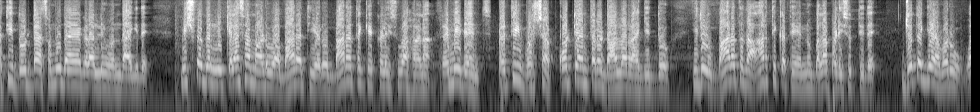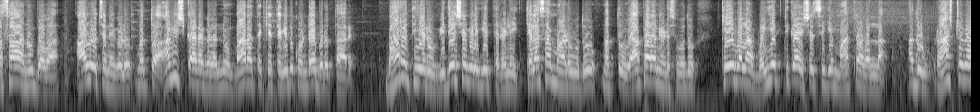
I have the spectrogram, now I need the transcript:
ಅತಿ ದೊಡ್ಡ ಸಮುದಾಯಗಳಲ್ಲಿ ಒಂದಾಗಿದೆ. ವಿಶ್ವದಲ್ಲಿ ಕೆಲಸ ಮಾಡುವ ಭಾರತೀಯರು ಭಾರತಕ್ಕೆ ಕಳಿಸುವ ಹಣ ರೆಮಿಡೆನ್ಸ್ ಪ್ರತಿ ವರ್ಷ ಕೋಟ್ಯಾಂತರ ಡಾಲರ್ ಆಗಿದ್ದು, ಇದು ಭಾರತದ ಆರ್ಥಿಕತೆಯನ್ನು ಬಲಪಡಿಸುತ್ತಿದೆ. ಜೊತೆಗೆ ಅವರು ಹೊಸ ಅನುಭವ, ಆಲೋಚನೆಗಳು ಮತ್ತು ಆವಿಷ್ಕಾರಗಳನ್ನು ಭಾರತಕ್ಕೆ ತೆಗೆದುಕೊಂಡೇ ಬರುತ್ತಾರೆ. ಭಾರತೀಯರು ವಿದೇಶಗಳಿಗೆ ತೆರಳಿ ಕೆಲಸ ಮಾಡುವುದು ಮತ್ತು ವ್ಯಾಪಾರ ನಡೆಸುವುದು ಕೇವಲ ವೈಯಕ್ತಿಕ ಯಶಸ್ಸಿಗೆ ಮಾತ್ರವಲ್ಲ, ಅದು ರಾಷ್ಟ್ರಗಳ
